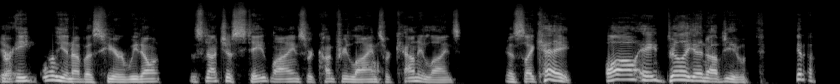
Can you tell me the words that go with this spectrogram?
There are 8 billion of us here. We don't, it's not just state lines or country lines or county lines. It's like, Hey, all 8 billion of you, you know,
